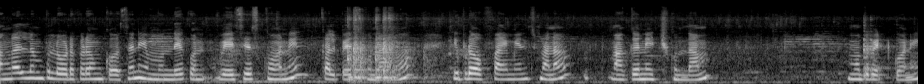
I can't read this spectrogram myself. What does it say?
బంగాళదుంపలు ఉడకడం కోసం నేను ముందే కొన్ని వేసేసుకొని కలిపేసుకున్నాను. ఇప్పుడు ఒక ఫైవ్ మినిట్స్ మనం మగ్గనిచ్చుకుందాం. మూత పెట్టుకొని.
